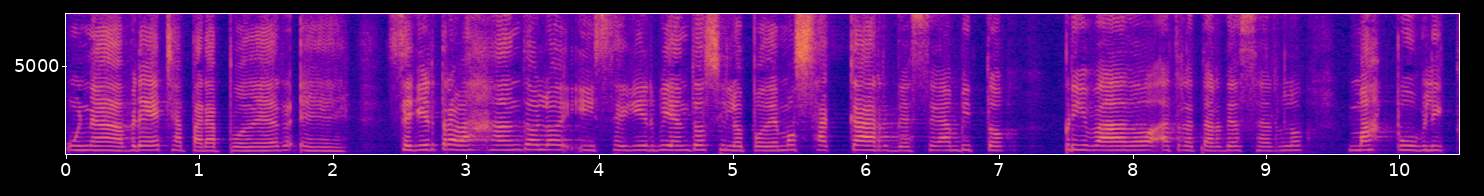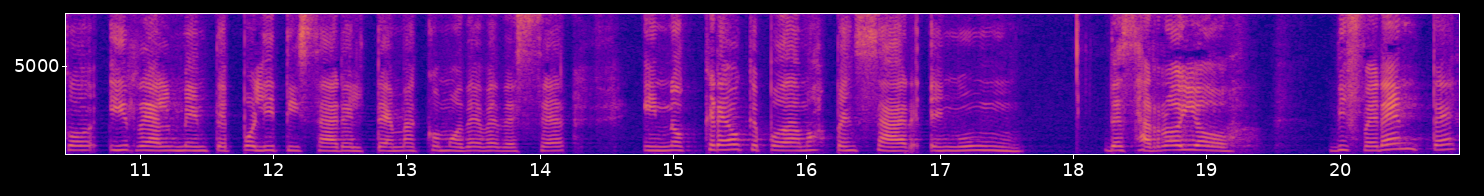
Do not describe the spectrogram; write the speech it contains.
una brecha para poder eh, seguir trabajándolo y seguir viendo si lo podemos sacar de ese ámbito privado a tratar de hacerlo más público y realmente politizar el tema como debe de ser. Y no creo que podamos pensar en un desarrollo diferente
